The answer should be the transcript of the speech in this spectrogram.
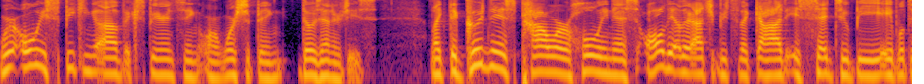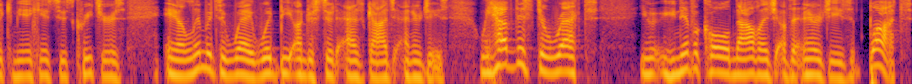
we're always speaking of experiencing or worshiping those energies like the goodness, power, holiness, all the other attributes that God is said to be able to communicate to his creatures in a limited way would be understood as God's energies. We have this direct, univocal knowledge of the energies, but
